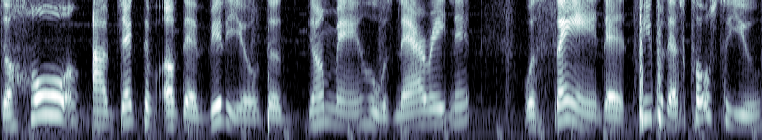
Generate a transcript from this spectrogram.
The whole objective of that video, the young man who was narrating it, was saying that people that's close to you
